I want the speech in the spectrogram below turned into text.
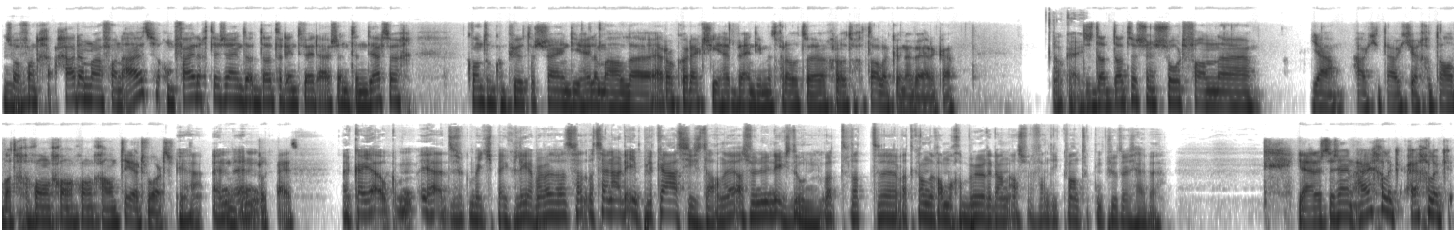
Zo mhm. van ga er maar van uit om veilig te zijn dat, dat er in 2030 quantumcomputers zijn die helemaal uh, errorcorrectie hebben en die met grote, grote getallen kunnen werken. Oké. Dus dat, dat is een soort van. Uh, ja, houtje touwtje getal wat gewoon, gewoon, gewoon gehanteerd wordt. Ja, en, en kan je ook, ja, het is ook een beetje speculeren, maar wat, wat, wat zijn nou de implicaties dan? Hè? Als we nu niks doen, wat, wat, uh, wat kan er allemaal gebeuren dan als we van die quantumcomputers hebben? Ja, dus er zijn eigenlijk, eigenlijk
